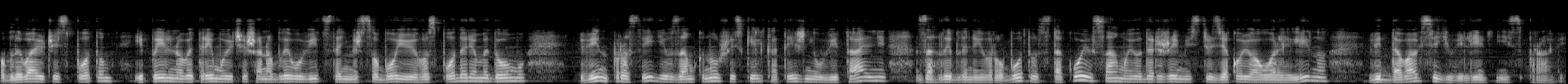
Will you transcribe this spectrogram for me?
Обливаючись потом і пильно витримуючи шанобливу відстань між собою і господарями дому, він просидів, замкнувшись кілька тижнів у вітальні, заглиблений в роботу з такою самою одержимістю, з якою Ауреліно віддавався ювелірній справі.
